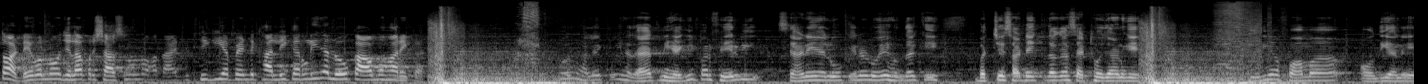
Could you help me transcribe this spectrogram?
ਤੁਹਾਡੇ ਵੱਲੋਂ ਜ਼ਿਲ੍ਹਾ ਪ੍ਰਸ਼ਾਸਨ ਵੱਲੋਂ ਹਦਾਇਤ ਦਿੱਤੀ ਗਈ ਹੈ ਪਿੰਡ ਖਾਲੀ ਕਰਨ ਲਈ ਜਾਂ ਲੋਕ ਆ ਮੁਹਾਰੇ ਕਰ? ਕੋਈ ਹਲੇ ਕੋਈ ਹਦਾਇਤ ਨਹੀਂ ਹੈਗੀ ਪਰ ਫਿਰ ਵੀ ਸਿਆਣੇ ਆ ਲੋਕ ਇਹਨਾਂ ਨੂੰ ਇਹ ਹੁੰਦਾ ਕਿ ਬੱਚੇ ਸਾਡੇ ਇੱਕ ਜਗ੍ਹਾ ਸੈੱਟ ਹੋ ਜਾਣਗੇ। ਜਿਹੜੀਆਂ ਫਾਰਮਾਂ ਆਉਂਦੀਆਂ ਨੇ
